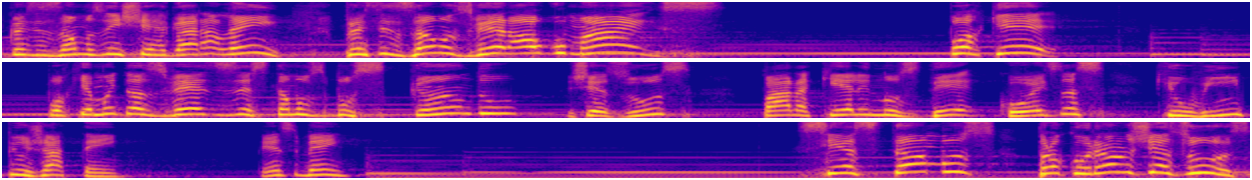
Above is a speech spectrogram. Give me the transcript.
Precisamos enxergar além, precisamos ver algo mais. Por quê? Porque muitas vezes estamos buscando Jesus para que ele nos dê coisas que o ímpio já tem. Pense bem. Se estamos procurando Jesus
